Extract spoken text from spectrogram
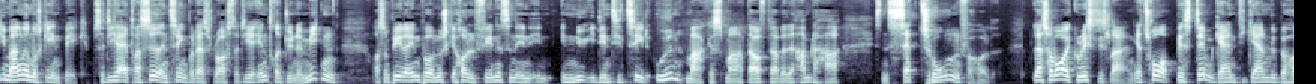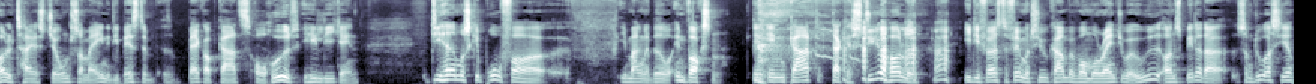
De manglede måske en big, så de har adresseret en ting på deres roster. De har ændret dynamikken, og som Peter er inde på, nu skal holdet finde sådan en, en, en ny identitet uden Marcus Smart, der ofte har været ham, der har sådan sat tonen for holdet lad os hoppe over i Grizzlies lejren. Jeg tror bestemt gerne, de gerne vil beholde Tyus Jones, som er en af de bedste altså, backup guards overhovedet i hele ligaen. De havde måske brug for, øh, i mangler bedre en voksen. En, en guard, der kan styre holdet i de første 25 kampe, hvor Morant jo er ude, og en spiller, der, som du også siger,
